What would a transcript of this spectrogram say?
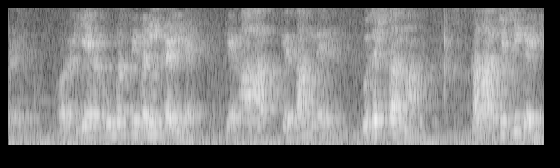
پڑے گا اور یہ حکومت بھی بنی کھڑی ہے کہ آپ کے سامنے گزشتہ ماہ کہا چٹھی گئی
